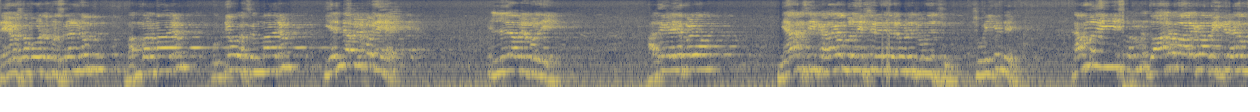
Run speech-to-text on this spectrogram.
ദേവസ്വം ബോർഡ് പ്രസിഡന്റും മെമ്പർമാരും ഉദ്യോഗസ്ഥന്മാരും എല്ലാവരും പ്രതിയെ. എല്ലാവരും പ്രതിയെ. അത് കഴിഞ്ഞപ്പോഴോ ഞാൻ ശ്രീ കടകംപള്ളി ശ്രീധരനോട് ചോദിച്ചു. ചോദിക്കണ്ടേ? നമ്മൾ ഈ സ്വന്തം ദ്വാരപാലക വിഗ്രഹം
